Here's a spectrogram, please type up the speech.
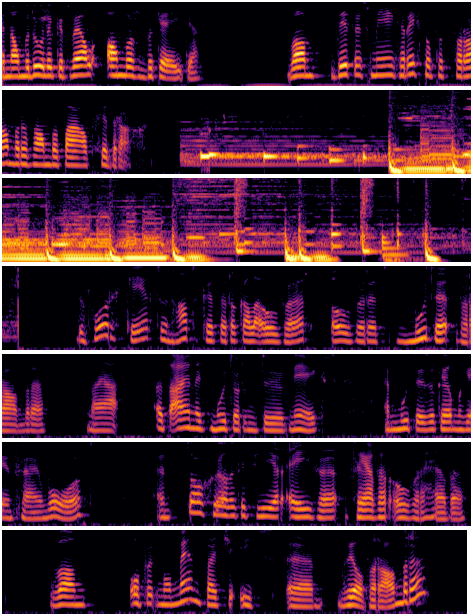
En dan bedoel ik het wel anders bekeken. Want dit is meer gericht op het veranderen van bepaald gedrag. De vorige keer toen had ik het er ook al over, over het moeten veranderen. Nou ja, uiteindelijk moet er natuurlijk niks. En moeten is ook helemaal geen fijn woord. En toch wil ik het hier even verder over hebben. Want op het moment dat je iets uh, wil veranderen,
